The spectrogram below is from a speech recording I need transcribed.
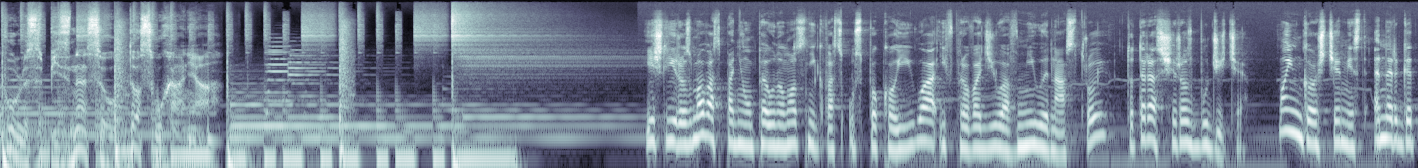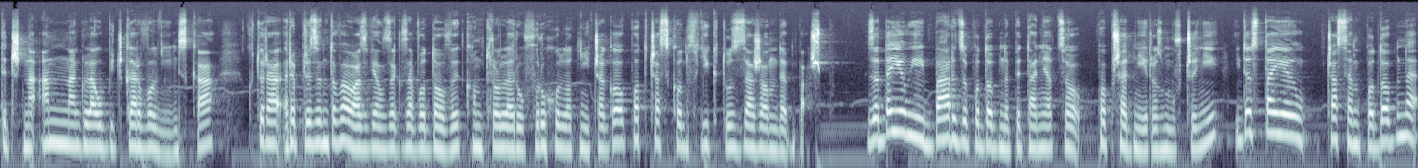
Puls biznesu do słuchania. Jeśli rozmowa z panią pełnomocnik was uspokoiła i wprowadziła w miły nastrój, to teraz się rozbudzicie. Moim gościem jest energetyczna Anna Glaubicz-Garwolińska, która reprezentowała Związek Zawodowy Kontrolerów Ruchu Lotniczego podczas konfliktu z zarządem PASZP. Zadaję jej bardzo podobne pytania co poprzedniej rozmówczyni i dostaję czasem podobne,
